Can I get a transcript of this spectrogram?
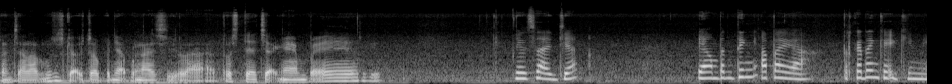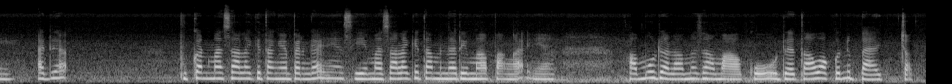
dan calonmu juga sudah banyak penghasilan terus diajak ngemper gitu. Biasa aja. Yang penting apa ya? Terkadang kayak gini ada bukan masalah kita ngemper enggaknya sih masalah kita menerima apa enggaknya kamu udah lama sama aku udah tahu aku ini bacot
